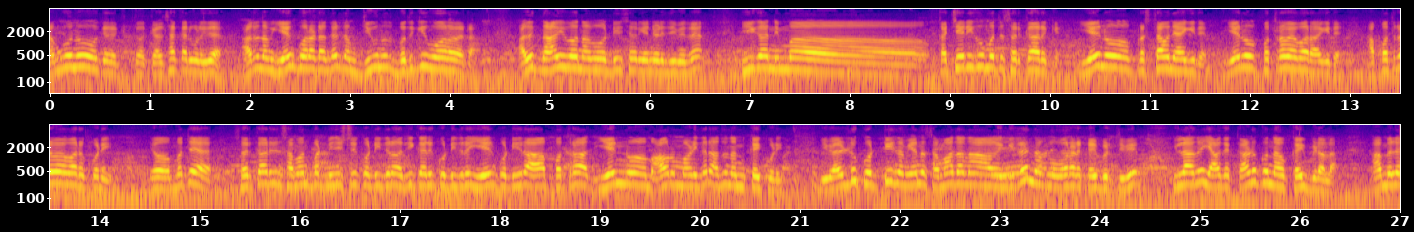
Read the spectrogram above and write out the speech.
ನಮಗೂ ಕೆಲಸ ಕಾರ್ಯಗಳಿದೆ. ಆದರೆ ನಮ್ಗೆ ಏನು ಹೋರಾಟ ಅಂದರೆ ನಮ್ಮ ಜೀವನದ ಬದುಕಿಗೆ ಹೋರಾಟ. ಅದಕ್ಕೆ ನಾವಿವಾಗ ನಾವು ಡಿ ಸಿ ಅವ್ರಿಗೆ ಏನು ಹೇಳಿದ್ದೀವಿ ಅಂದರೆ, ಈಗ ನಿಮ್ಮ ಕಚೇರಿಗೂ ಮತ್ತು ಸರ್ಕಾರಕ್ಕೆ ಏನು ಪ್ರಸ್ತಾವನೆ ಆಗಿದೆ, ಏನು ಪತ್ರ ವ್ಯವಹಾರ ಆಗಿದೆ, ಆ ಪತ್ರ ವ್ಯವಹಾರ ಕೊಡಿ. ಮತ್ತು ಸರ್ಕಾರದಿಂದ ಸಂಬಂಧಪಟ್ಟ ಮಿನಿಸ್ಟ್ರಿ ಕೊಟ್ಟಿದ್ದೀರೋ, ಅಧಿಕಾರಿ ಕೊಟ್ಟಿದ್ದೀರೋ, ಏನು ಕೊಟ್ಟಿದ್ದೀರೋ, ಆ ಪತ್ರ ಏನು ಅವರು ಮಾಡಿದ್ದಾರೆ ಅದು ನಮಗೆ ಕೈ ಕೊಡಿ. ಇವೆರಡೂ ಕೊಟ್ಟು ನಮಗೇನು ಸಮಾಧಾನ ಆಗಿದ್ರೆ ನಾವು ಹೋರಾಟ ಕೈ ಬಿಡ್ತೀವಿ. ಇಲ್ಲಾಂದರೆ ಯಾವುದೇ ಕಾರಣಕ್ಕೂ ನಾವು ಕೈ ಬಿಡಲ್ಲ. ಆಮೇಲೆ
